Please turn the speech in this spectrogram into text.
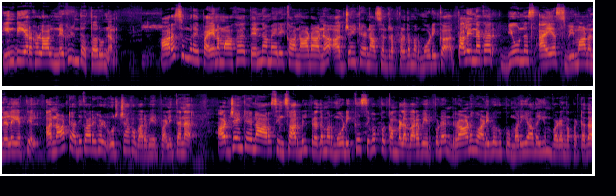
இந்தியர்களால் நெகிழ்ந்த தருணம். அரசுமுறை பயணமாக தென் அமெரிக்கா நாடான அர்ஜென்டினா சென்ற பிரதமர் மோடிக்கு தலைநகர் பியூனஸ் அயர்ஸ் விமான நிலையத்தில் அந்நாட்டு அதிகாரிகள் உற்சாக வரவேற்பு அளித்தனர். அர்ஜென்டினா அரசின் சார்பில் பிரதமர் மோடிக்கு சிவப்பு கம்பள வரவேற்புடன் ராணுவ அணிவகுப்பு மரியாதையும் வழங்கப்பட்டது.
